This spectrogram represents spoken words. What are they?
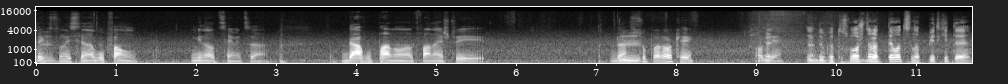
тъй като наистина буквално миналата седмица бях попаднал на това нещо и... Да, Мгм. супер, окей. Окей. И докато сме още на темата с напитките,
